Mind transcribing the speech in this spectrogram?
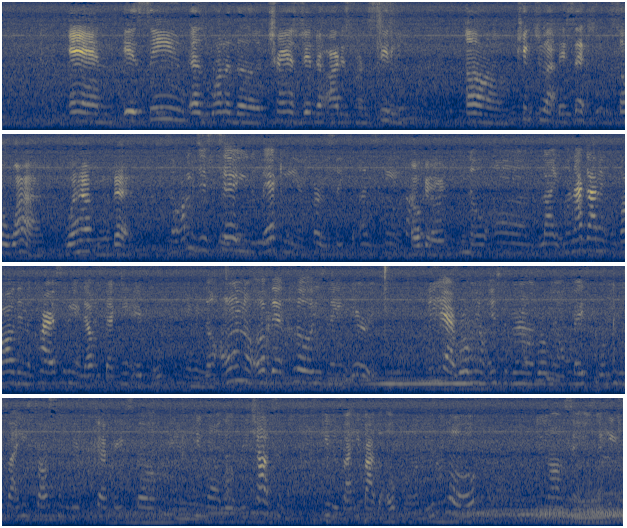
and it seemed as one of the transgender artists from the city um, kicked you out their section. So why? What happened with that? So I'm gonna just tell you the back end first so you can understand. Okay. You know, um, like when I got involved in the car accident, that was back in April. Mm-hmm. The owner of that club, his name Eric. He had wrote me on Instagram, wrote me on Facebook. He was like he saw some of cafe stuff and he wanted to reach out to me. He was like he about to open a new club. You know what I'm saying?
